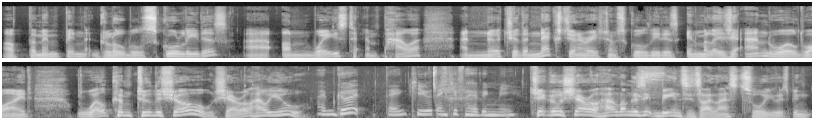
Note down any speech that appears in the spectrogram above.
of Pemimpin Global School Leaders, uh, on ways to empower and nurture the next generation of school leaders in Malaysia and worldwide. Welcome to the show, Cheryl. How are you? I'm good. Thank you. Thank you for having me. Cikgu, Cheryl, how long has it been since I last saw you? It's been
